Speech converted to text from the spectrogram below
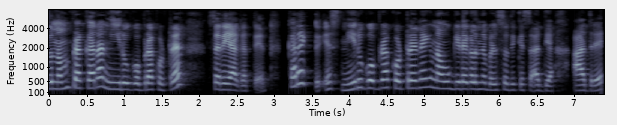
ಸೊ ನಮ್ಮ ಪ್ರಕಾರ ನೀರು, ಗೊಬ್ಬರ ಕೊಟ್ಟರೆ ಸರಿಯಾಗತ್ತೆ. ಕರೆಕ್ಟ್ ಎಸ್ ನೀರು, ಗೊಬ್ಬರ ಕೊಟ್ರೇ ನಾವು ಗಿಡಗಳನ್ನು ಬೆಳೆಸೋದಕ್ಕೆ ಸಾಧ್ಯ. ಆದರೆ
